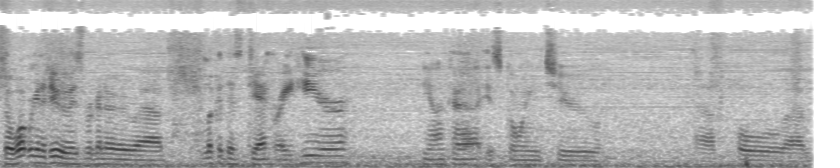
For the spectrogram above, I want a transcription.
So what we're gonna do is we're gonna uh, look at this dent right here. Bianca is going to uh, pull, um,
